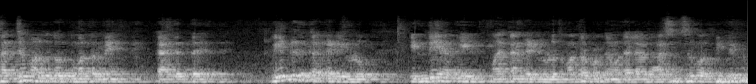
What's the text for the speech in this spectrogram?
സജ്ജമാകുന്നവർക്ക് മാത്രമേ രാജ്യത്തെ വീണ്ടെടുക്കാൻ കഴിയുള്ളൂ ഇന്ത്യയാക്കി മാറ്റാൻ കഴിയുള്ളൂ എന്ന് മാത്രം പറഞ്ഞുകൊണ്ട് എല്ലാവരും ആശംസകൾ അർപ്പിക്കുന്നു.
